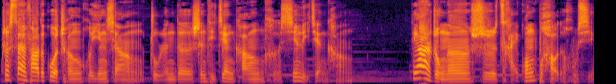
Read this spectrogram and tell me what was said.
这散发的过程会影响主人的身体健康和心理健康。第二种呢是采光不好的户型，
